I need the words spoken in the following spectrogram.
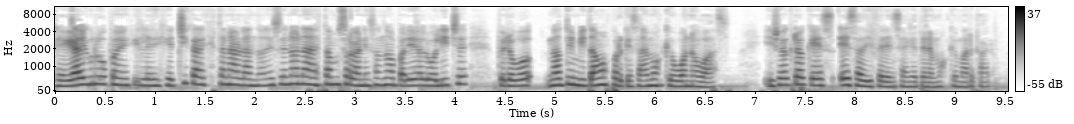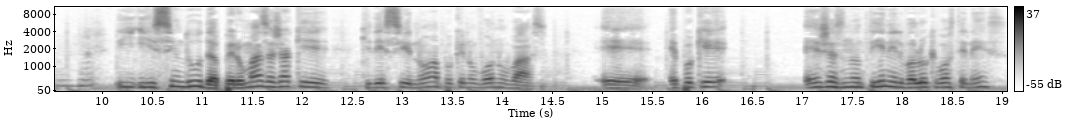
llegué al grupo y les dije, chicas, ¿de qué están hablando? Dice, no, nada, estamos organizando para ir al boliche, pero vos- no te invitamos porque sabemos que vos no vas. Y yo creo que es esa diferencia que tenemos que marcar. E, e sem dúvida, pero mais allá que, que decir, não, porque não vou, não vas, é, é porque elas não têm o valor que vos tenés.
